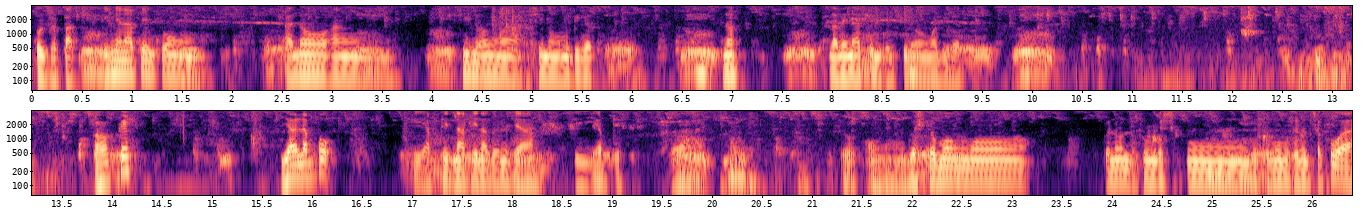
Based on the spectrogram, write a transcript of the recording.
pulsapak tingnan natin kung ano ang sino ang ma, sino ang mabigat. No? Alamin natin kung sino ang mabigat. Okay. Yan lang po i-update natin na doon siya. Si update so, so kung gusto mong mo kung, ano- kung gusto, kung gusto mong musunod sa kuha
